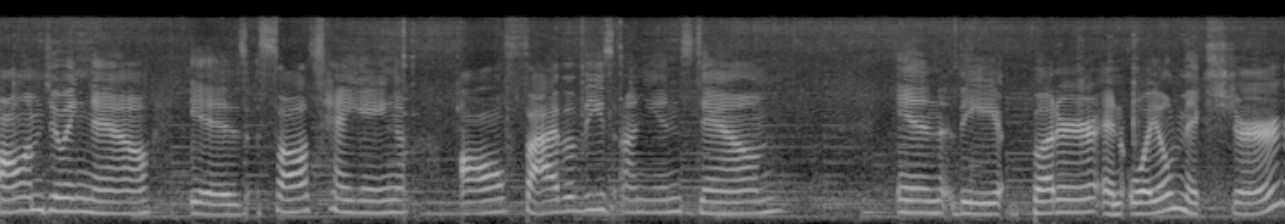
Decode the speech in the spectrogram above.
all I'm doing now is sauteing all five of these onions down in the butter and oil mixture.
